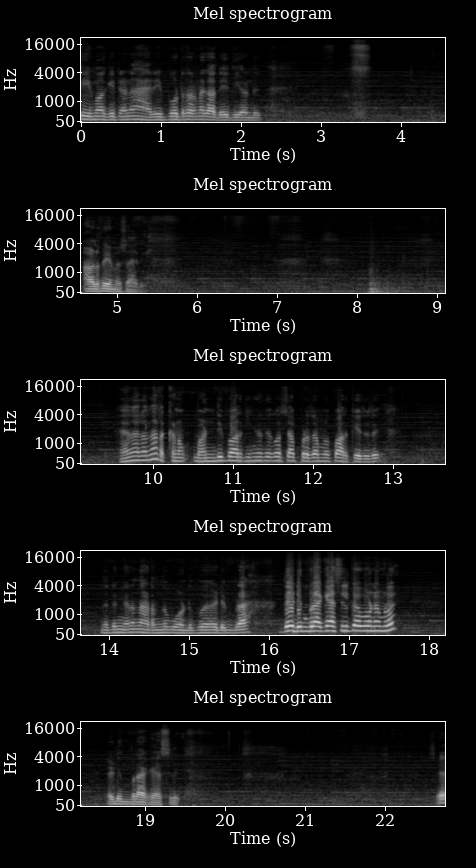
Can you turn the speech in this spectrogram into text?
തീമാക്കിയിട്ടാണ് ഹാരി പോട്ടർ എന്ന കഥ എഴുതിയാണ്ട് ആൾ ഫേമസ് ആയത്. ഏതായാലും നടക്കണം. വണ്ടി പാർക്കിംഗ് ഒക്കെ കുറച്ച് അപ്പുറത്ത് നമ്മൾ പാർക്ക് ചെയ്തത്. എന്നിട്ട് ഇങ്ങനെ നടന്നു പോകുന്നുണ്ട് ഇപ്പോൾ എഡിംബ്ര ഇത് എഡിംബ്ര കാസിലേക്കാണ് പോകണം നമ്മൾ എഡിംബ്ര കാസിൽ പക്ഷേ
